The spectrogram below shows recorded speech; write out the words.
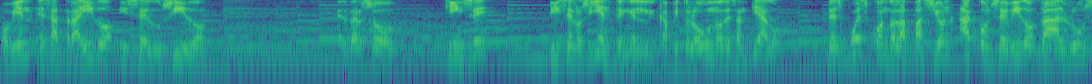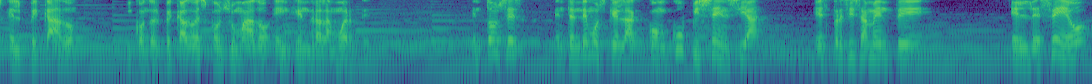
o bien es atraído y seducido. El verso 15 dice lo siguiente en el capítulo 1 de Santiago. Después cuando la pasión ha concebido da a luz el pecado y cuando el pecado es consumado engendra la muerte. Entonces entendemos que la concupiscencia es precisamente el deseo,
